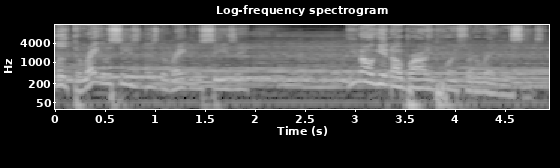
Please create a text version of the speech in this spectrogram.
Look, the regular season is the regular season. You don't get no brownie points for the regular season.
